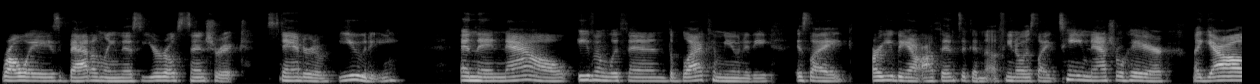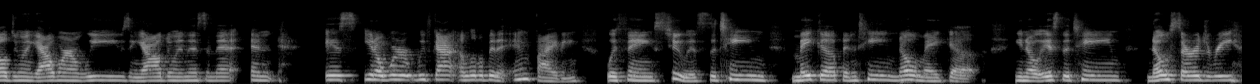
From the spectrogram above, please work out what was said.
we're always battling this Eurocentric standard of beauty. And then now, even within the Black community, it's like, are you being authentic enough? You know, it's like team natural hair, like y'all doing, y'all wearing weaves and y'all doing this and that. And is you know we're we've got a little bit of infighting with things too. It's the team makeup and team no makeup. You know it's the team no surgery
